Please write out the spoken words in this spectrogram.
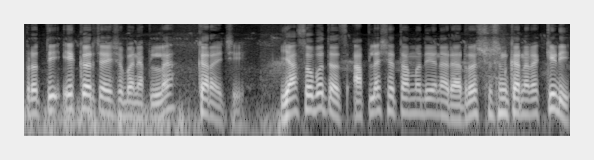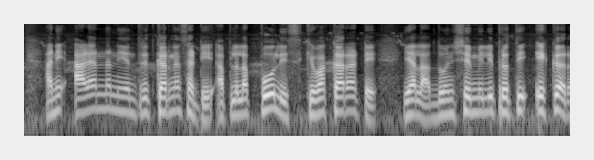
प्रति एकरच्या हिशोबाने आपल्याला करायची यासोबतच आपल्या शेतामध्ये येणाऱ्या रस शोषण करणाऱ्या किडी आणि आळ्यांना नियंत्रित करण्यासाठी आपल्याला पोलीस किंवा कराटे याला दोनशे मिली प्रति एकर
